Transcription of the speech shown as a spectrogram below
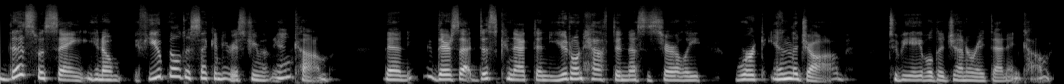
this was saying, you know, if you build a secondary stream of income, then there's that disconnect and you don't have to necessarily work in the job to be able to generate that income.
